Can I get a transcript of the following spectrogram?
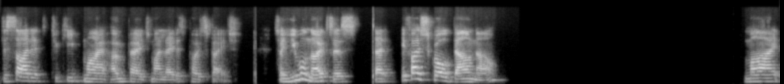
decided to keep my homepage, my latest post page. So you will notice that if I scroll down now, my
